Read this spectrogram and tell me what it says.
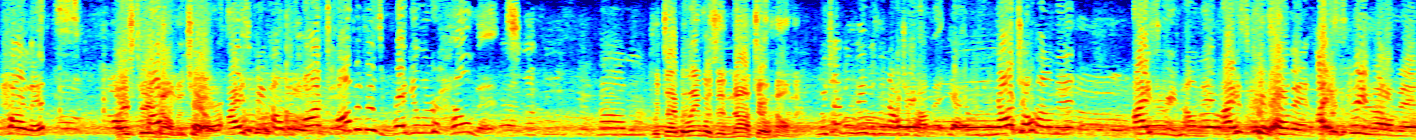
helmets. Ice cream helmets, yeah. Ice cream helmets on top of his regular helmet. Um, Which I believe was a nacho helmet. which I believe was a nacho helmet. Yeah, it was a nacho helmet, ice cream helmet, ice cream helmet, ice cream helmet.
